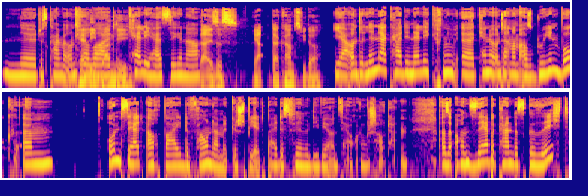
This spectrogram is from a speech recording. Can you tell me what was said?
Nö, das kam mir Kelly unverweilt. Bundy. Kelly heißt sie, genau. Da ist es. Ja, da kam es wieder. Ja, und Linda Cardinelli kriegen, äh, kennen wir unter anderem aus Green Book. Ähm, und sie hat auch bei The Founder mitgespielt, beides Filme, die wir uns ja auch angeschaut hatten. Also auch ein sehr bekanntes Gesicht.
